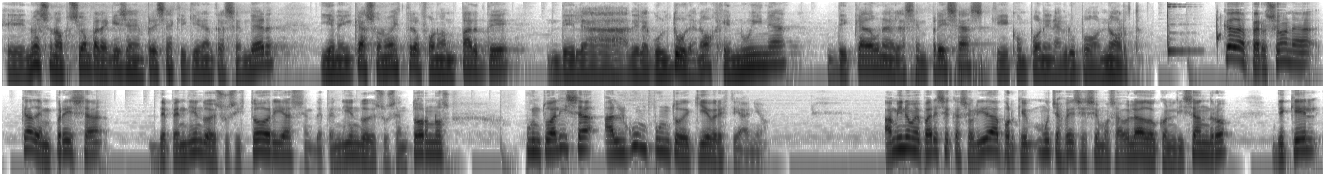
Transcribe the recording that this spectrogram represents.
eh, no es una opción para aquellas empresas que quieran trascender y en el caso nuestro forman parte de la, de la cultura ¿no? genuina de cada una de las empresas que componen a Grupo Nord. Cada persona, cada empresa, dependiendo de sus historias, dependiendo de sus entornos, puntualiza algún punto de quiebre este año. A mí no me parece casualidad porque muchas veces hemos hablado con Lisandro de que él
